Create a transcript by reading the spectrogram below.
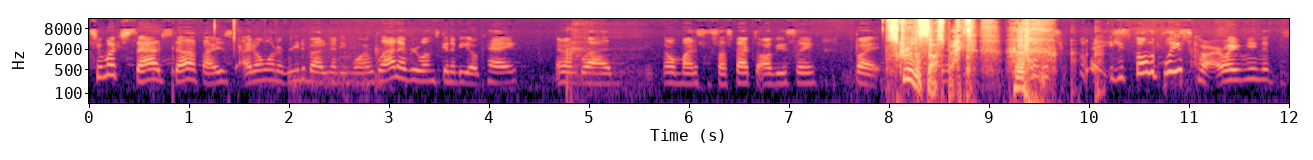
too much sad stuff. I just I don't want to read about it anymore. I'm glad everyone's going to be okay, and I'm glad, no, minus the suspect, obviously, but screw the suspect. he stole the police car. Right? I mean, it's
